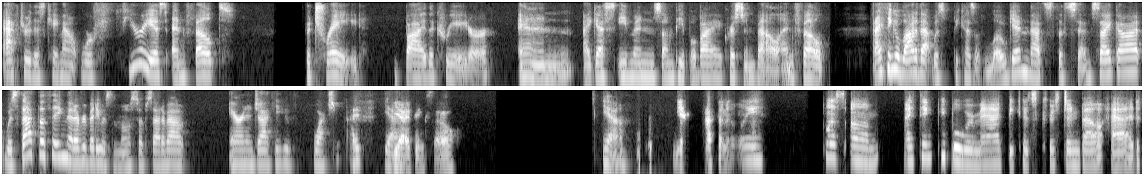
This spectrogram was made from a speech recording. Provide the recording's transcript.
after this came out were furious and felt betrayed by the creator. And I guess even some people by Kristen Bell and felt and I think a lot of that was because of Logan. That's the sense I got. Was that the thing that everybody was the most upset about? Erin and Jacki, who've watch I, yeah. Yeah, I think so. Yeah. Yeah, definitely. Plus, um, I think people were mad because Kristen Bell had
